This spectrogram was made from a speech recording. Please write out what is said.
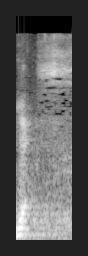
Yes.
